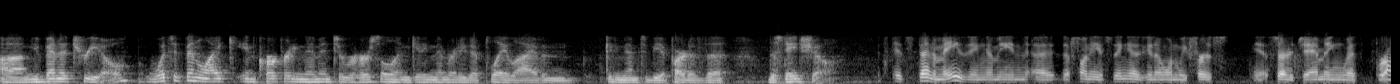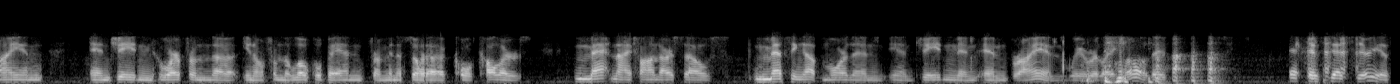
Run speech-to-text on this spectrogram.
Um, you've been a trio. What's it been like incorporating them into rehearsal and getting them ready to play live and getting them to be a part of the, the stage show? It's been amazing. I mean, uh, the funniest thing is, you know, when we first you know, started jamming with Brian and Jaden, who are from the, you know, from the local band from Minnesota, Cold Colors, Matt and I found ourselves messing up more than you know, Jaden and, and Brian. We were like, oh, they it's that serious.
